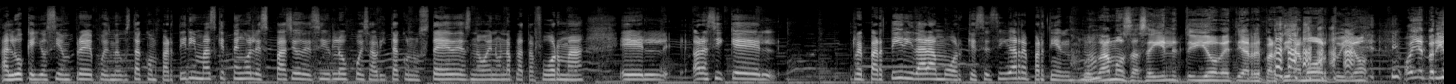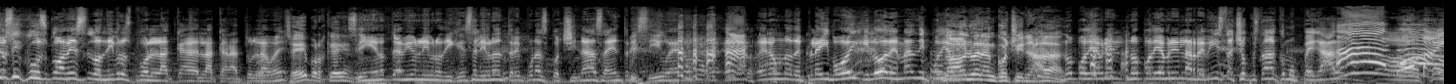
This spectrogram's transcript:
algo que yo siempre pues me gusta compartir y más que tengo el espacio de decirlo pues ahorita con ustedes, ¿no? En una plataforma. El, ahora sí que el repartir y dar amor, que se siga repartiendo, ¿no? Pues vamos a seguirle tú y yo, Betty, a repartir amor tú y yo. Oye, pero yo sí juzgo a veces los libros por la, ca- la carátula, güey. Sí, ¿por qué? Sí, no te había un libro, dije, ese libro trae puras cochinadas adentro y sí, güey. Era, uno de Playboy y luego además ni podía No, abrir- no eran cochinadas. No podía abrir, no podía abrir la revista, Choco, estaba como pegada. ¡Oh, my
